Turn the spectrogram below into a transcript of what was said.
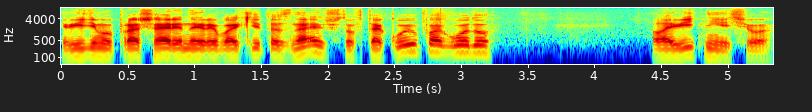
Видимо, прошаренные рыбаки-то знают, что в такую погоду ловить нечего.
